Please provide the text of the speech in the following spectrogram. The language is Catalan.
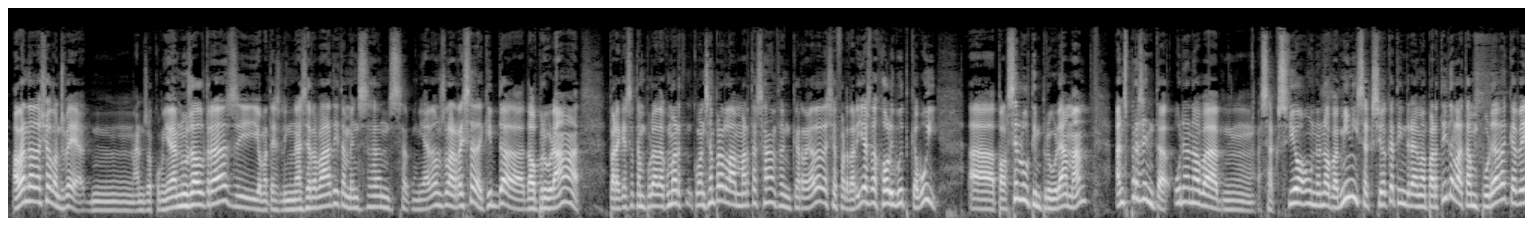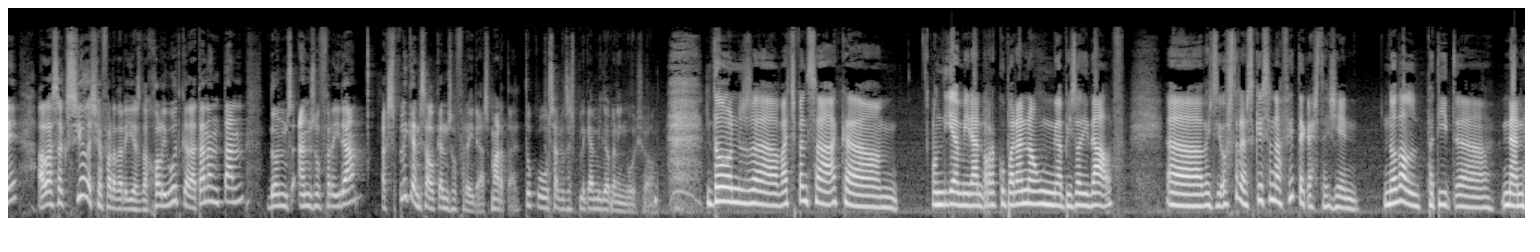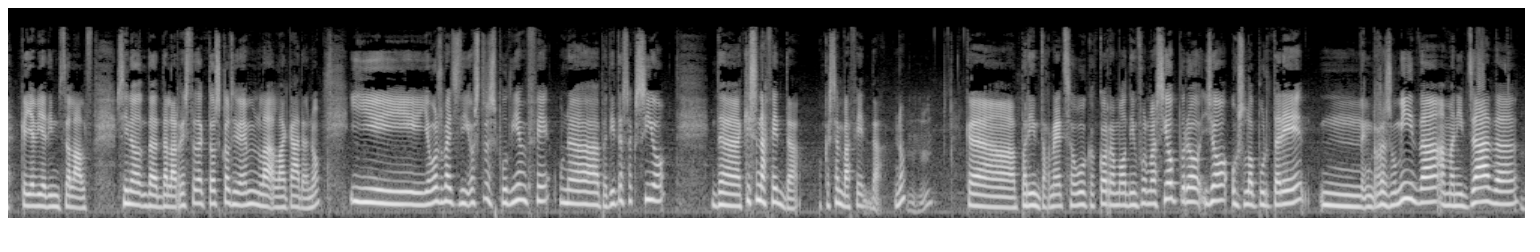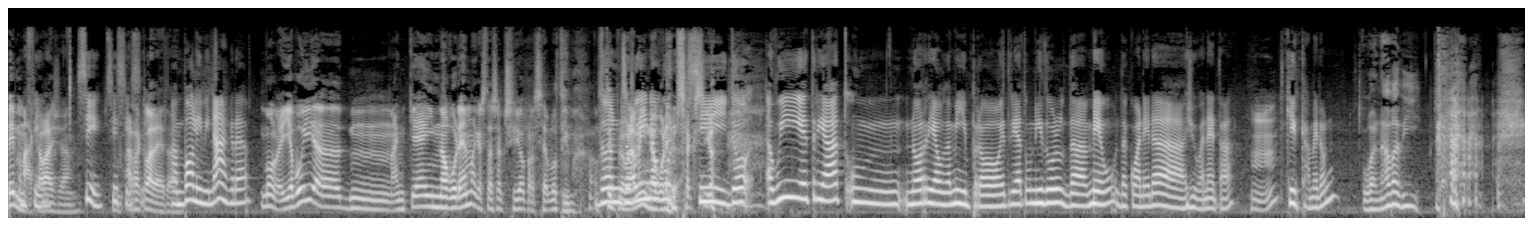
A banda d'això, doncs bé, mm, ens acomiadem nosaltres i jo mateix l'Ignasi Herbat i també ens, ens acomiada doncs, la resta d'equip de, del programa per aquesta temporada. Comen- Comencem per la Marta Sanz, encarregada de xafarderies de Hollywood, que avui, eh, pel ser l'últim programa, ens presenta una nova mm, secció, una nova minissecció que tindrem a partir de la temporada que ve a la secció de xafarderies de Hollywood, que de tant en tant doncs, ens oferirà Explica'ns el que ens oferiràs, Marta. Tu que ho saps explicar millor que ningú, això. Doncs eh, vaig pensar que mm, un dia mirant, recuperant un episodi d'Alf, eh, vaig dir, ostres, què se n'ha fet d'aquesta gent? No del petit eh, nan que hi havia dins de l'Alf, sinó de, de la resta d'actors que els hi veiem la, la cara, no? I llavors vaig dir, ostres, podríem fer una petita secció de què se n'ha fet de, o què se'n va fer de, no? Que per internet segur que corre molta informació, però jo us la portaré mm, resumida, amenitzada... Ben en maca, fi. vaja. Sí, sí, sí. Arregladeta. Sí. Amb oli i vinagre. Molt bé, i avui eh, mm, en què inaugurem aquesta secció per ser l'última? l'últim Doncs programa avui inaugurem inauguro- secció. Sí, jo, avui he triat un... No rieu de mi, però he triat un ídol de meu de quan era joveneta. Mm? Kirk Cameron. Ho anava a dir.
